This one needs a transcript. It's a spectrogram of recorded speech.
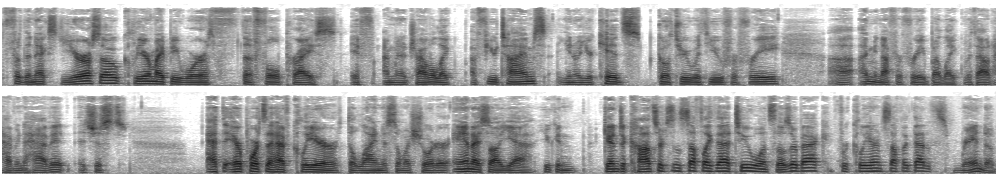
for the next year or so, Clear might be worth the full price. If I'm going to travel like a few times, you know, your kids go through with you for free. Uh, I mean, not for free, but like without having to have it. It's just at the airports that have Clear, the line is so much shorter. And I saw, yeah, you can get into concerts and stuff like that too once those are back for clear and stuff like that it's random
